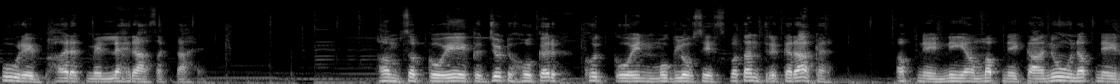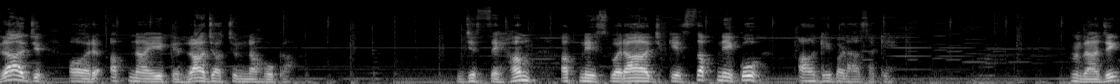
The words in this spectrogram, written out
पूरे भारत में लहरा सकता है। हम सबको एकजुट होकर खुद को इन मुगलों से स्वतंत्र कराकर अपने नियम, अपने कानून, अपने राज्य और अपना एक राजा चुनना होगा, जिससे हम अपने स्वराज के सपने को आगे बढ़ा सकें। राजे,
